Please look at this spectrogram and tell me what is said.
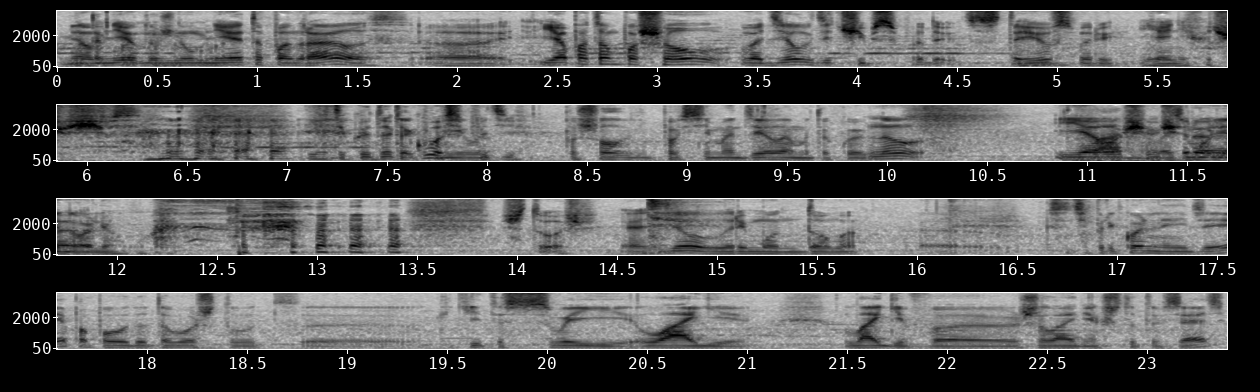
у меня но мне, тоже ну, было. мне это понравилось. Э, Я потом пошел в отдел, где чипсы продаются. Стою, смотрю, я не хочу чипсы. Я такой, да господи. Пошел по всем отделам и такой, Ну, я, в «Ладно, общем, возьму вчера... линолеум. Что ж, я сделал ремонт дома. Кстати, прикольная идея по поводу того, что вот э, какие-то свои лаги, лаги в э, желаниях что-то взять.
